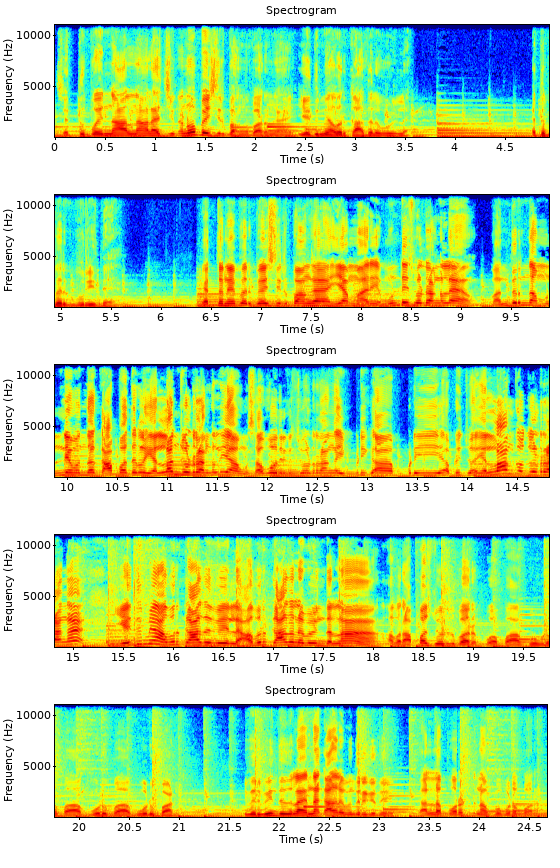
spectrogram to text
செத்து போய் நாலு நாள் ஆச்சு பேசியிருப்பாங்க பாருங்க. எதுவுமே அவர் காதல விழல. எத்தனை பேருக்கு புரியுது? எத்தனை பேர் பேசியிருப்பாங்க? ஏன் மாதிரி முண்டே சொல்றாங்கல்ல வந்திருந்தா முன்னே வந்தால் காப்பாற்றுறது எல்லாம் சொல்கிறாங்க இல்லையா? அவங்க சகோதரிக்கு சொல்கிறாங்க இப்படி கா அப்படி அப்படி சொல் எல்லாம் சொல்கிறாங்க எதுவுமே அவர் காது விழல அவர் காதில் விழுந்தெல்லாம் அவர் அப்பா சொல்லிருப்பாரு போப்பா கூப்பிடுப்பா கூடுப்பா கூடுப்பான்னு இவர் விழுந்ததுலாம் என்ன காதில் விழுந்திருக்குது? கல்ல புரட்டு நான் கூப்பிட போகிறேன்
